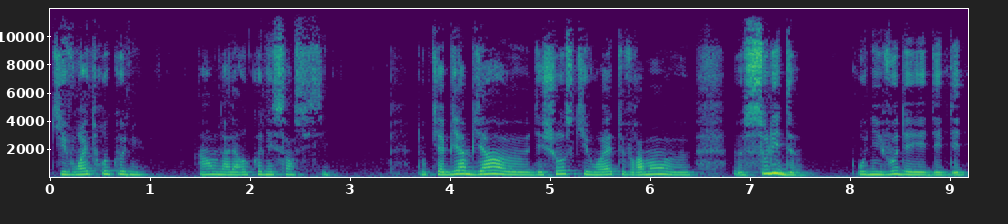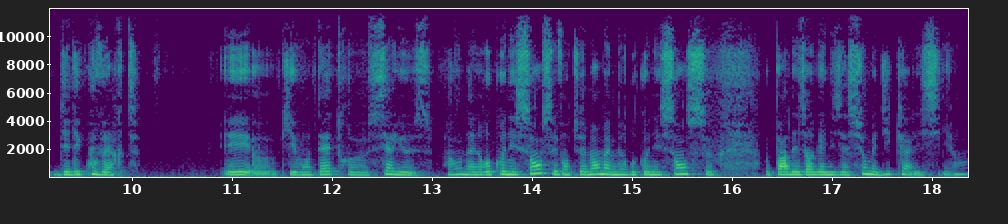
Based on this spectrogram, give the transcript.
Qui vont être reconnues. Hein, on a la reconnaissance ici. Donc, il y a bien, bien euh, des choses qui vont être vraiment euh, solides au niveau des découvertes et euh, qui vont être euh, sérieuses. Hein. on a une reconnaissance, éventuellement même une reconnaissance euh, par des organisations médicales ici. Hein.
